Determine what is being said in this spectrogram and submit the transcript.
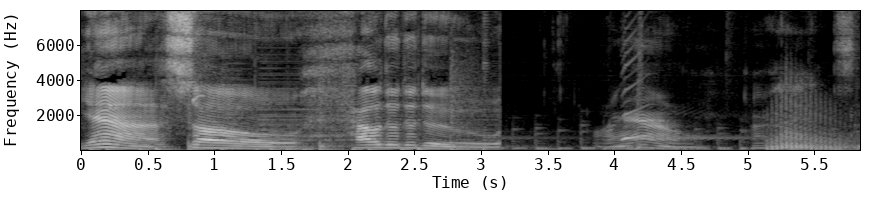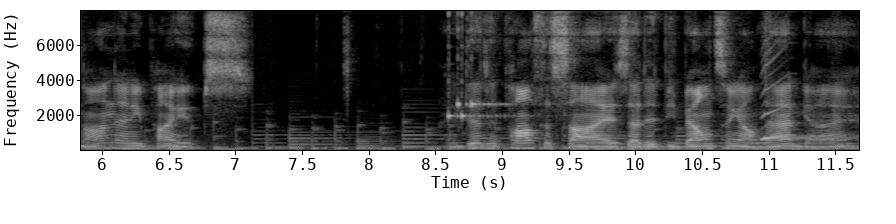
Yeah, so... How do do do? Wow. Alright, it's not in any pipes. I did hypothesize that it'd be bouncing on that guy.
